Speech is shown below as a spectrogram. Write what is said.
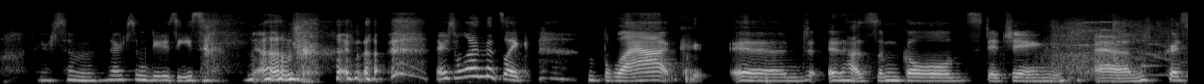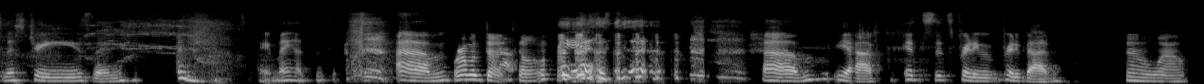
There's some there's some doozies. um, there's one that's like black and it has some gold stitching and Christmas trees and Sorry, my husband's here. Um, We're almost done. Yeah. So. yes. um, yeah, it's it's pretty pretty bad. Oh wow.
